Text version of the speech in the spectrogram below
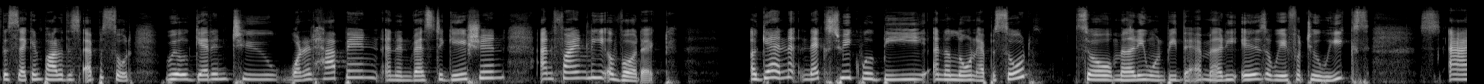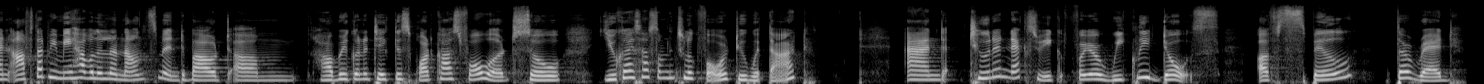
the second part of this episode. We'll get into what had happened, an investigation, and finally a verdict. Again, next week will be an alone episode. So Melody won't be there. Melody is away for two weeks. And after that, we may have a little announcement about um, how we're going to take this podcast forward. So you guys have something to look forward to with that. And tune in next week for your weekly dose of Spill the Red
